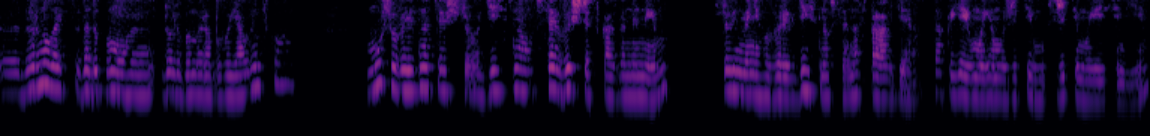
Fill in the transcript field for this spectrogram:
Е, Звернулась за допомогою до Любомира Богоявленського. Мушу визнати, що дійсно все вище сказане ним, що він мені говорив, дійсно все насправді так і є і в моєму житті, в житті моєї сім'ї.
